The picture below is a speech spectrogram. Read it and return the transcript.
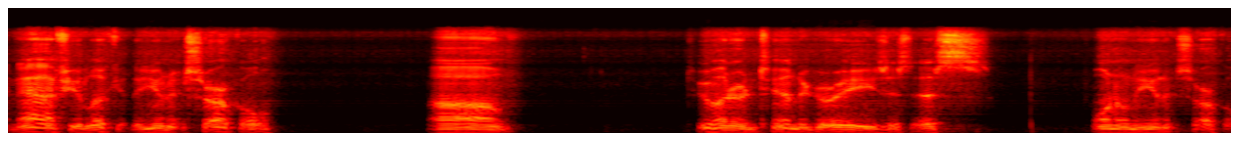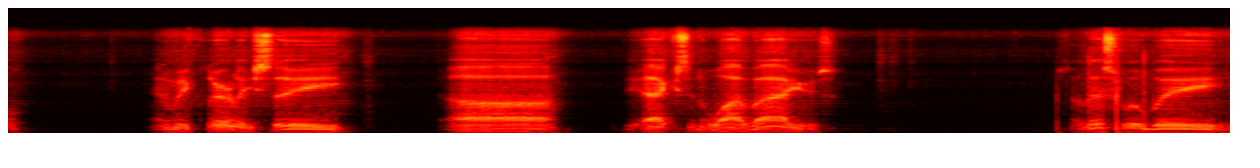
And now if you look at the unit circle, um, 210 degrees is this point on the unit circle. And we clearly see uh, the x and the y values. So this will be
